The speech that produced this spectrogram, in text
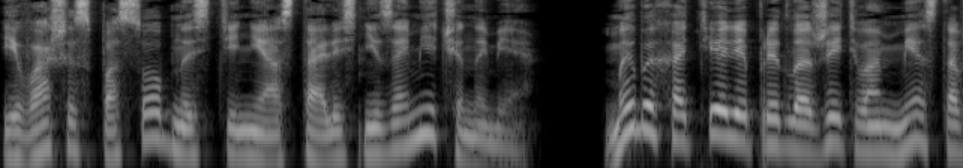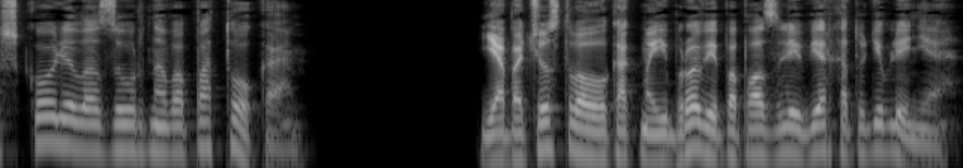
«И ваши способности не остались незамеченными. Мы бы хотели предложить вам место в школе Лазурного потока». Я почувствовал, как мои брови поползли вверх от удивления.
